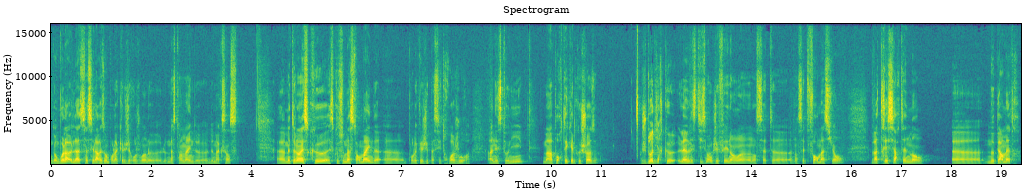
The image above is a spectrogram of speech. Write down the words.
donc voilà, là, ça c'est la raison pour laquelle j'ai rejoint le, mastermind de, Maxence. Euh, maintenant, est-ce que, ce mastermind euh, pour lequel j'ai passé trois jours en Estonie m'a apporté quelque chose? Je dois dire que l'investissement que j'ai fait dans, cette, formation va très certainement me permettre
